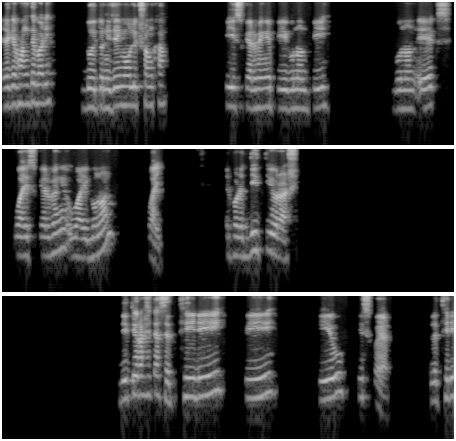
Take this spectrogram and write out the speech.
এটাকে ভাঙতে পারি? দুই তো নিজেই মৌলিক সংখ্যা। পি স্কোয়ার ভেঙে পি গুণন পি গুণন এক্স, ওয়াই স্কোয়ার ভেঙে ওয়াই গুণন ওয়াই। এরপরে দ্বিতীয় রাশি। দ্বিতীয় রাশিতে আছে থ্রি পি কিউ স্কোয়ার। তাহলে থ্রি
